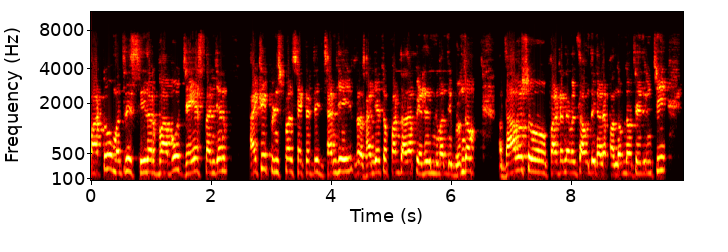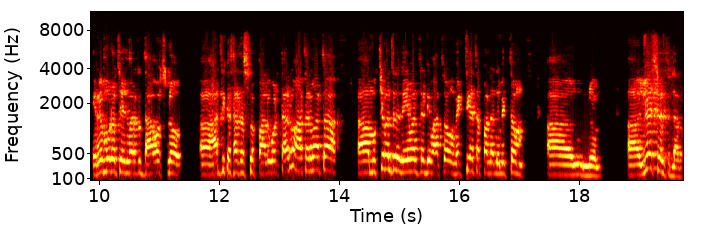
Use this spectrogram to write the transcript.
పాటు మంత్రి Sridhar Babu Jayesh Ranjan IT principal secretary Sanjay సంజయ్తో పాటు దాదాపు ఎనిమిది మంది బృందం దావోస్ పర్యటన వెళ్తా ఉంది. నెల పంతొమ్మిదవ తేదీ నుంచి ఇరవై మూడవ తేదీ వరకు దావోస్లో ఆ, ఆర్థిక సదస్సులో పాల్గొంటారు. ఆ తర్వాత ఆ, ముఖ్యమంత్రి రేవంత్ రెడ్డి మాత్రం వ్యక్తిగత పనుల నిమిత్తం యుఎస్ వెళ్తున్నారు.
